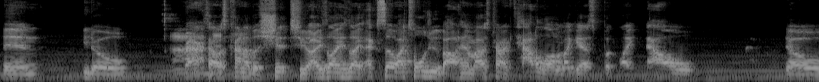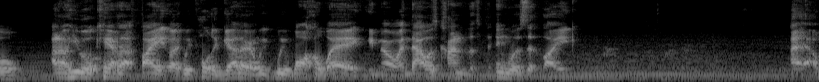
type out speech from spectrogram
Then, you know, Ah, Drax, I was kind of a shit to. I was like, like, XO, I told you about him. I was trying to tattle on him, I guess, but like now, you know, I know he was okay after that fight. Like we pull together and we, we walk away, you know, and that was kind of the thing was that like. I,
